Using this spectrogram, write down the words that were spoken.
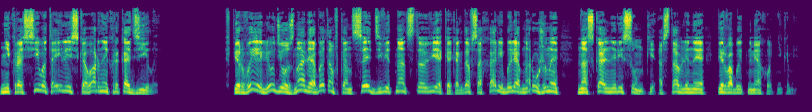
некрасиво таились коварные крокодилы, Впервые люди узнали об этом в конце XIX века, когда в Сахаре были обнаружены наскальные рисунки, оставленные первобытными охотниками.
